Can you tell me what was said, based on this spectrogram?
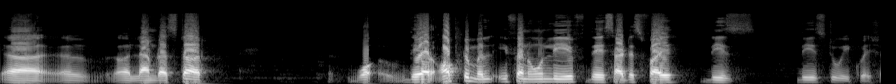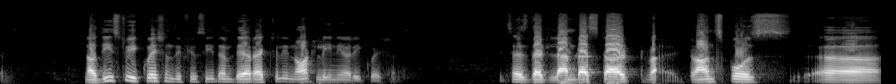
lambda star, they are optimal if and only if they satisfy these, these two equations. Now, these two equations if you see them they are actually not linear equations. It says that lambda star tra transpose uh,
